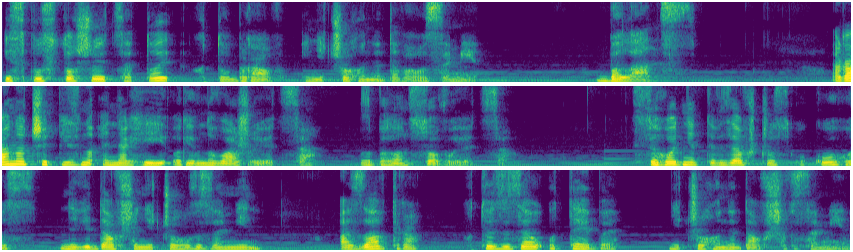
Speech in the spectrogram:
І спустошується той, хто брав і нічого не давав взамін. Баланс. Рано чи пізно енергії урівноважуються, збалансовуються. Сьогодні ти взяв щось у когось, не віддавши нічого взамін, а завтра хтось взяв у тебе, нічого не давши взамін.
